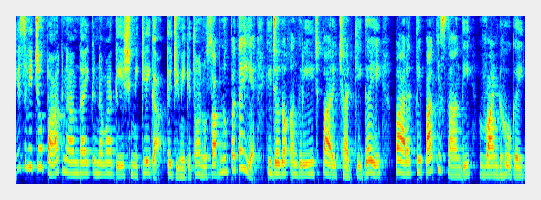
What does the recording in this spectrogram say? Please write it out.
ਜਿਸ ਵਿੱਚੋਂ ਪਾਕ ਨਾਮ ਦਾ ਇੱਕ ਨਵਾਂ ਦੇਸ਼ ਨਿਕਲੇਗਾ। ਤੇ ਜਿਵੇਂ ਕਿ ਤੁਹਾਨੂੰ ਸਭ ਨੂੰ ਪਤਾ ਹੀ ਹੈ ਕਿ ਜਦੋਂ ਅੰਗਰੇਜ਼ ਭਾਰਤ ਛੱਡ ਕੇ ਗਏ, ਭਾਰਤ ਤੇ ਪਾਕਿਸਤਾਨ ਦੀ ਵੰਡ ਹੋ ਗਈ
